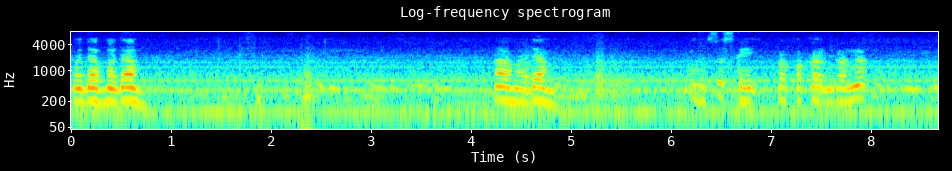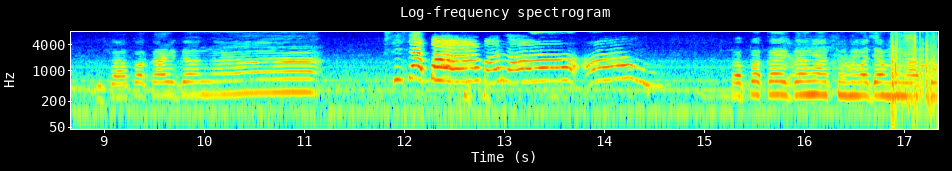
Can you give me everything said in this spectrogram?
Madam, madam. Ah, madam. Oh, sus, kay papakarga nga. Papakarga nga. Sisa pa! Para! Ang! Papakarga nga itong madam na to.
